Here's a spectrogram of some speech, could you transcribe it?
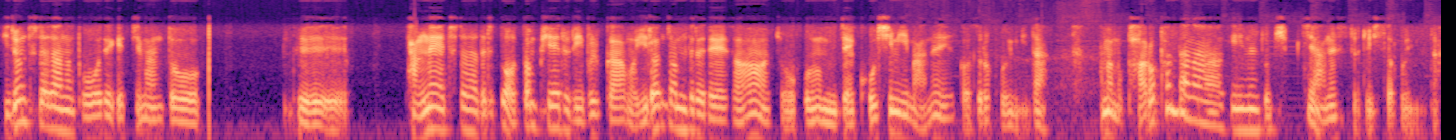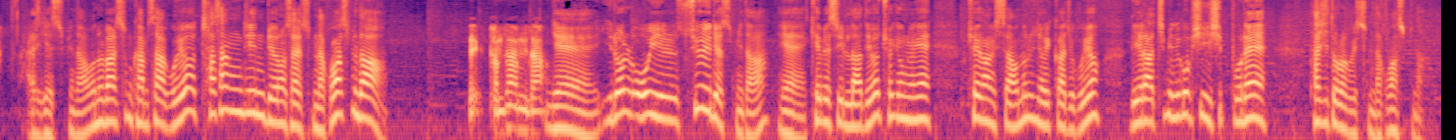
기존 투자자는 보호되겠지만 또그 당내 투자자들이 또 어떤 피해를 입을까 뭐 이런 점들에 대해서 조금 이제 고심이 많을 것으로 보입니다. 다만 뭐 바로 판단하기는 좀 쉽지 않을 수도 있어 보입니다. 알겠습니다. 오늘 말씀 감사하고요. 차상진 변호사였습니다. 고맙습니다. 네, 감사합니다. 예, 1월 5일 수요일이었습니다. 예, KBS 1라디오 최경령의 최강시사 오늘은 여기까지고요. 내일 아침 7시 20분에 다시 돌아오겠습니다. 고맙습니다.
